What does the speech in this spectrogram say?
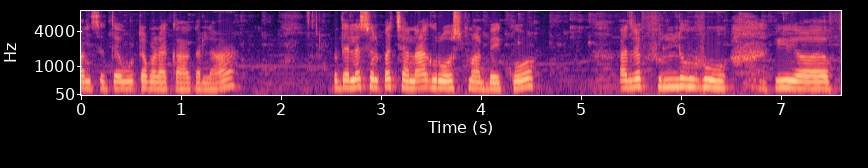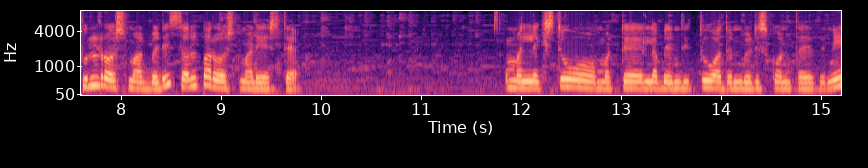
ಅನಿಸುತ್ತೆ, ಊಟ ಮಾಡೋಕ್ಕಾಗಲ್ಲ. ಅದೆಲ್ಲ ಸ್ವಲ್ಪ ಚೆನ್ನಾಗಿ ರೋಸ್ಟ್ ಮಾಡಬೇಕು. ಆದರೆ ಫುಲ್ಲು ಈ ಫುಲ್ ರೋಸ್ಟ್ ಮಾಡಬೇಡಿ. ಸ್ವಲ್ಪ ರೋಸ್ಟ್ ಮಾಡಿ ಅಷ್ಟೇ. ಆಮೇಲೆ ನೆಕ್ಸ್ಟು ಮೊಟ್ಟೆ ಎಲ್ಲ ಬೆಂದಿತ್ತು, ಅದನ್ನು ಬಿಡಿಸ್ಕೊತಾ ಇದ್ದೀನಿ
